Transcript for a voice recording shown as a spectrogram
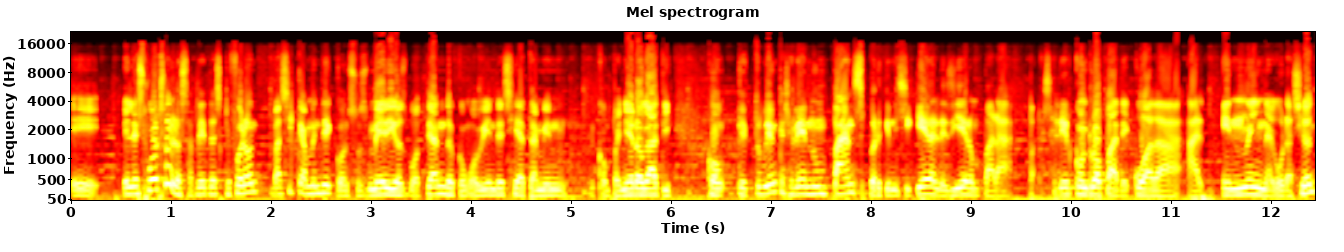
eh, el esfuerzo de los atletas que fueron básicamente con sus medios boteando, como bien decía también el compañero Gatti, con, que tuvieron que salir en un pants porque ni siquiera les dieron para, para salir con ropa adecuada al- en una inauguración,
